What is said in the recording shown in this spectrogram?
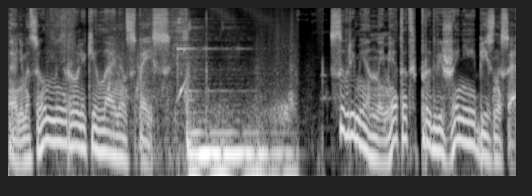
Анимационные ролики Line and Space. Современный метод продвижения бизнеса.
